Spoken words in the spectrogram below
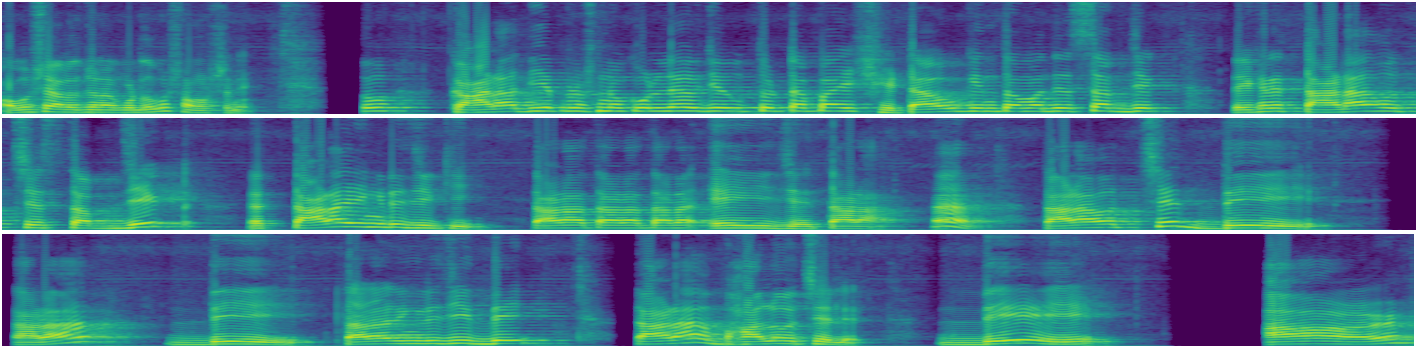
অবশ্যই আলোচনা করে দেবো, সমস্যা নেই। তো কারা দিয়ে প্রশ্ন করলেও যে উত্তরটা পাই সেটাও কিন্তু আমাদের সাবজেক্ট তো এখানে তারা হচ্ছে সাবজেক্ট তারা ইংরেজি কি? তারা তারা তারা, এই যে তারা হ্যাঁ? তারা হচ্ছে দে, তারা দে, তারার ইংরেজি দে। তারা ভালো ছেলে। They are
